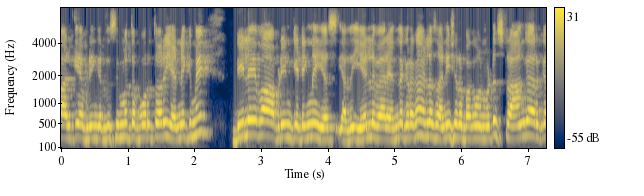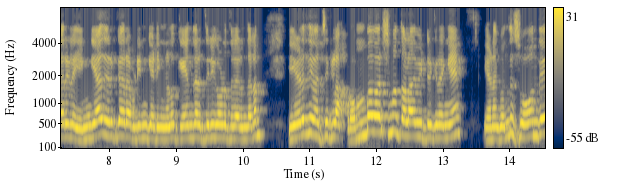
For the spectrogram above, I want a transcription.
வாழ்க்கை அப்படிங்கிறது சிம்மத்தை பொறுத்தவரை என்னைக்குமே டிலேவா அப்படின்னு கேட்டிங்கன்னா எஸ் அது ஏழில் வேற எந்த கிரகம் இல்லை சனீஸ்வர பகவான் மட்டும் ஸ்ட்ராங்காக இருக்காரு இல்லை எங்கேயாவது இருக்காரு அப்படின்னு கேட்டிங்கனாலும் கேந்திர திரிகோணத்தில் இருந்தாலும் எழுதி வச்சுக்கலாம். ரொம்ப வருஷமா தொலாவிட்டு இருக்கிறேங்க. எனக்கு வந்து சோர்ந்தே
